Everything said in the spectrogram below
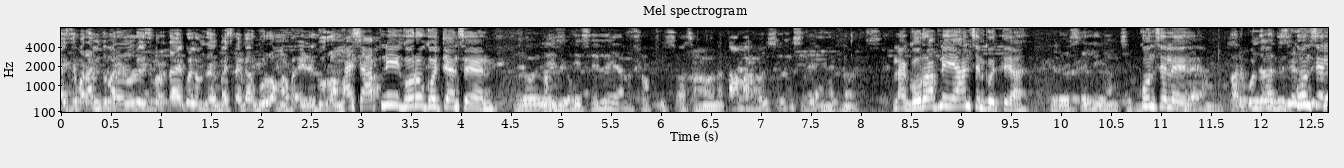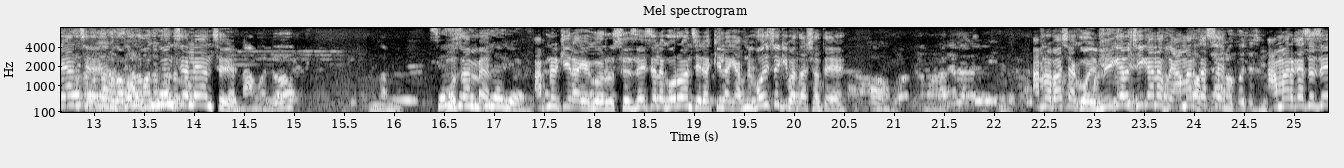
আইছি পরে আমি তোমার আনো লইছি পরে তাই কইলাম যে টাকা গরু আমার এটা গরু আমার। আচ্ছা আপনি গরু কইতে আনছেন? ছেলে আমার সব কিছু আছে না তো আমার পরিচয় দিচ্ছে আমার না গরু আপনি আনছেন কইতে? কোন ছেলে? কোন জায়গা ছেলে আনছে? কোন ছেলে আনছে? নাম হলো মোজাম্মেল। আপনার কি লাগে গরু? যে ছেলে গরু আনছে এটা কি লাগে? আপনি পরিচয় কি বা তার সাথে? আপনার বাসা কই? লিগেল ঠিকানা কই? আমার কাছে আমার কাছে যে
